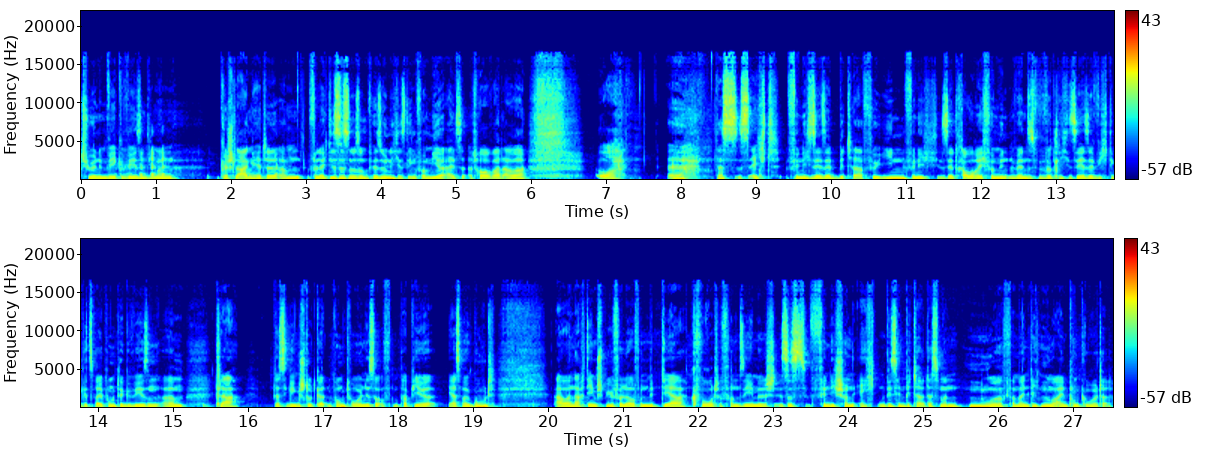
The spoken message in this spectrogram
Türen im Weg gewesen, die man geschlagen hätte. Ähm, vielleicht ist es nur so ein persönliches Ding von mir als Torwart, aber oh, äh, das ist echt, finde ich, sehr, sehr bitter für ihn, finde ich sehr traurig. Für Minden wären es wirklich sehr, sehr wichtige zwei Punkte gewesen. Ähm, klar, dass sie gegen Stuttgart einen Punkt holen, ist auf dem Papier erstmal gut. Aber nach dem Spielverlauf und mit der Quote von Semisch ist es, finde ich, schon echt ein bisschen bitter, dass man nur, vermeintlich nur einen Punkt geholt hat.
